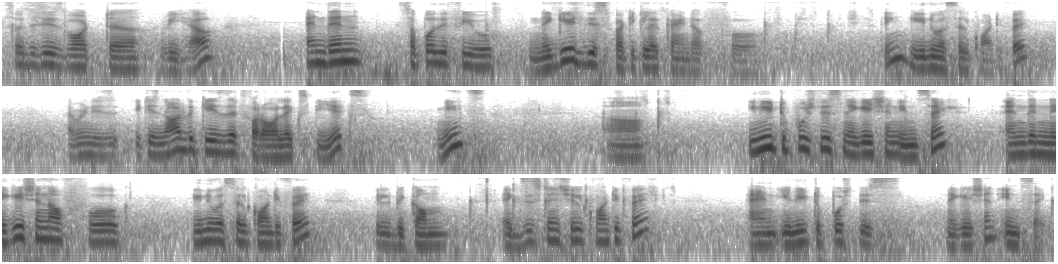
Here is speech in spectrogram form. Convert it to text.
So this is what uh, we have and then suppose if you negate this particular kind of uh, thing universal quantifier I mean it is, it is not the case that for all x px means uh, you need to push this negation inside and then negation of uh, universal quantifier will become existential quantifier and you need to push this negation inside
